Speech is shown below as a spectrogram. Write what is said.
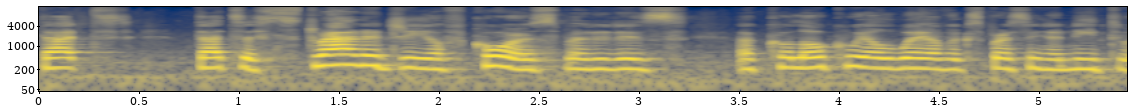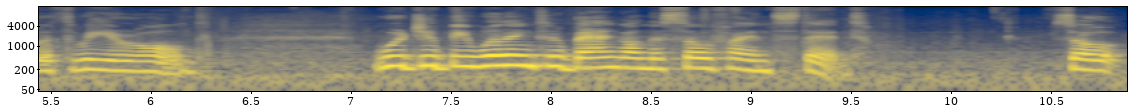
That, that's a strategy, of course, but it is a colloquial way of expressing a need to a three year old would you be willing to bang on the sofa instead? So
